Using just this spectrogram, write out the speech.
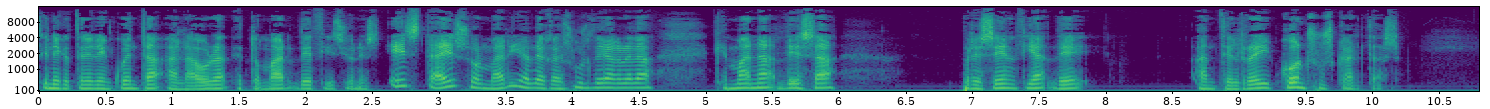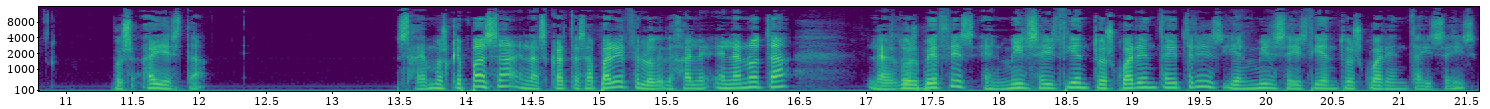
tiene que tener en cuenta a la hora de tomar decisiones. Esta es Sor María de Jesús de Ágreda que emana de esa presencia de ante el rey con sus cartas. Pues ahí está. Sabemos qué pasa, en las cartas aparece, lo deja en la nota, las dos veces en 1643 y en 1646.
